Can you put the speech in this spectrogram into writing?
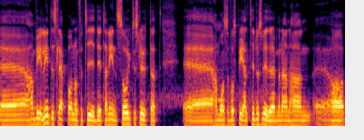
Eh, han ville inte släppa honom för tidigt. Han insåg till slut att eh, han måste få speltid och så vidare. Men han, han eh, har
